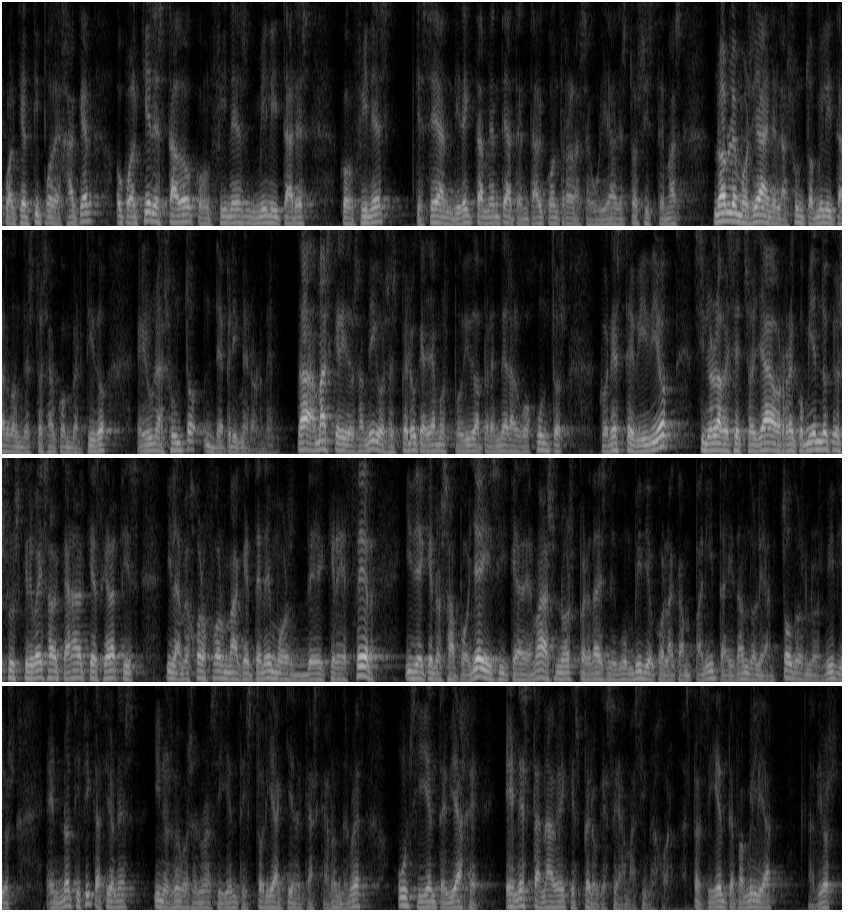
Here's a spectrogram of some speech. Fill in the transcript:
cualquier tipo de hacker o cualquier Estado con fines militares, con fines que sean directamente atentar contra la seguridad de estos sistemas. No hablemos ya en el asunto militar, donde esto se ha convertido en un asunto de primer orden. Nada más, queridos amigos, espero que hayamos podido aprender algo juntos con este vídeo. Si no lo habéis hecho ya, os recomiendo que os suscribáis al canal, que es gratis y la mejor forma que tenemos de crecer y de que nos apoyéis y que además no os perdáis ningún vídeo con la campanita y dándole a todos los vídeos en notificaciones. Y nos vemos en una siguiente historia aquí en el Cascarón de Nuez, un siguiente viaje en esta nave que espero que sea más y mejor. Hasta el siguiente familia. Adiós.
